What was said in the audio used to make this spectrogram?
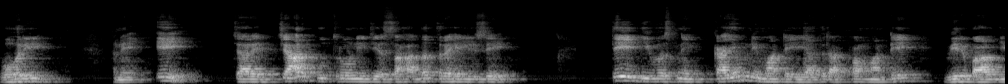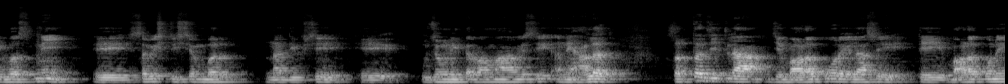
વહોરી અને એ ચારે ચાર પુત્રોની જે શહાદત રહેલી છે, તે દિવસને કાયમની માટે યાદ રાખવા માટે વીર બાળ દિવસને, એ છવ્વીસ ડિસેમ્બરના દિવસે, એ ઉજવણી કરવામાં આવે છે. અને હાલ જ સત્તર જેટલા જે બાળકો રહેલા છે, તે બાળકોને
